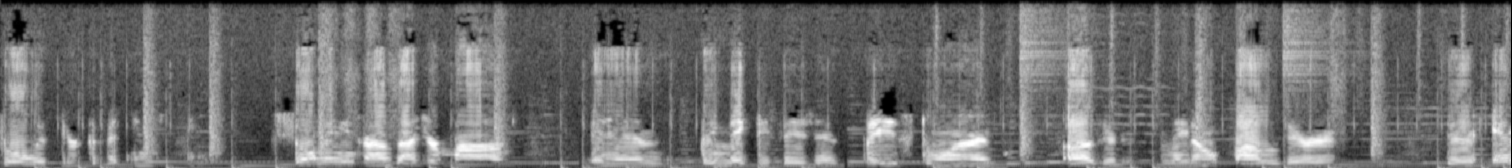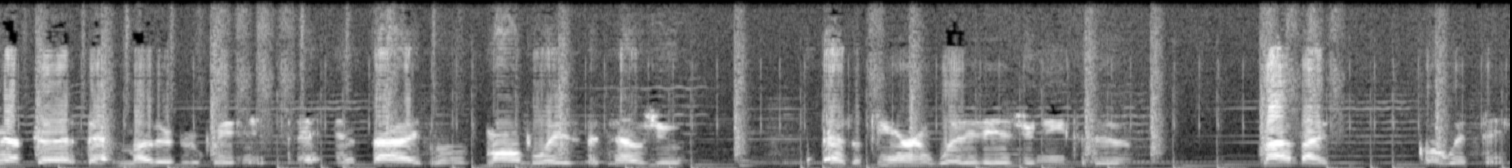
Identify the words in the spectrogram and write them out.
go with your gut instinct. So many times I hear moms and they make decisions based on others and they don't follow their their inner gut, that motherhood wit, that inside little small voice that tells you as a parent what it is you need to do. My advice, go with it.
